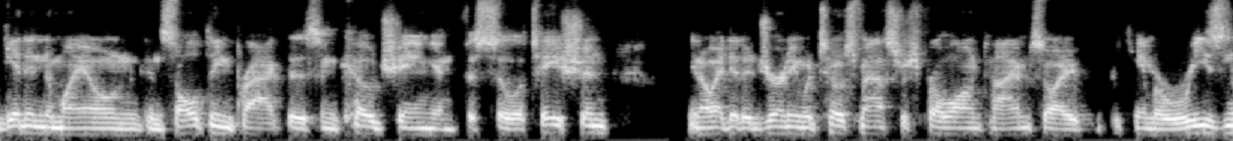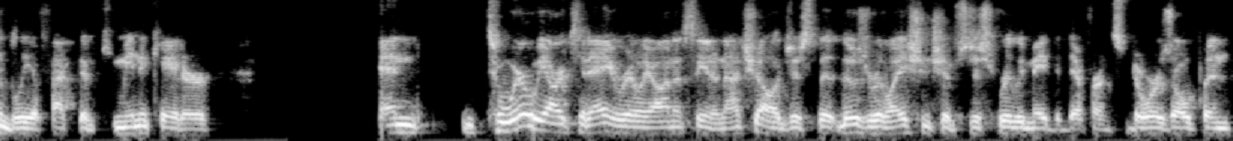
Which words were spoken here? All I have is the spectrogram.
get into my own consulting practice and coaching and facilitation. You know, I did a journey with Toastmasters for a long time, so I became a reasonably effective communicator. And to where we are today, really, honestly, in a nutshell, just that those relationships just really made the difference. Doors open.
